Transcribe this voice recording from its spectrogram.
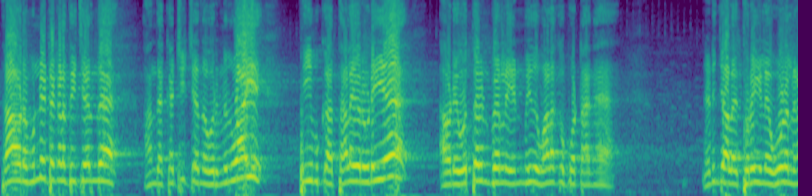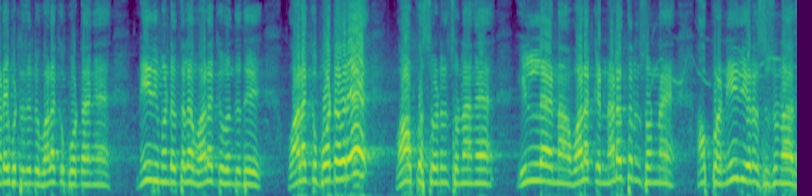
திராவிட முன்னேற்ற கழகத்தை சேர்ந்த அந்த கட்சி சேர்ந்த ஒரு நிர்வாகி திமுக தலைவருடைய அவருடைய உத்தரவின் பேரில் என் மீது வழக்கு போட்டாங்க. நெடுஞ்சாலை துறையில் ஊழல் நடைபெற்றது என்று வழக்கு போட்டாங்க. நீதிமன்றத்தில் வழக்கு வந்தது. வழக்கு போட்டவரே வாபஸ் விடுன்னு சொன்னாங்க. இல்லை நான் வழக்கு நடத்துறேன்னு சொன்னேன். அப்போ நீதியரசு சொன்னார்.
